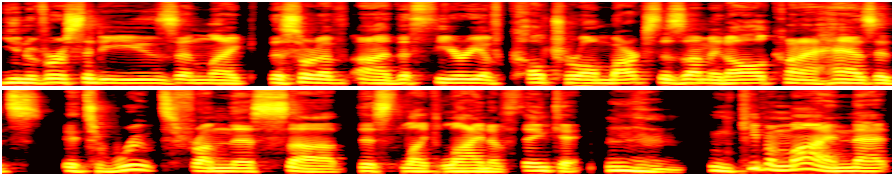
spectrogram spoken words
universities and like the sort of uh, the theory of cultural marxism it all kind of has its its roots from this uh this like line of thinking Mhm. and keep in mind that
